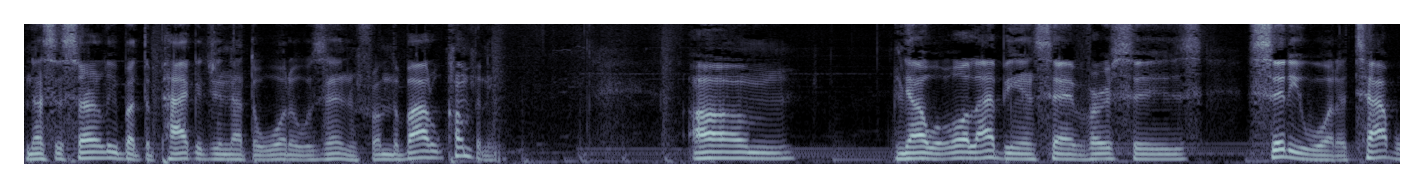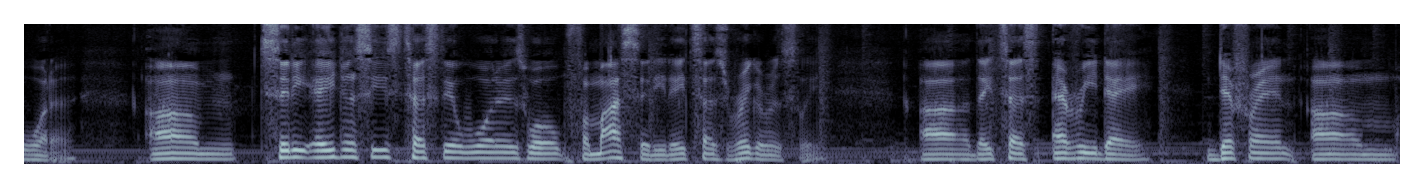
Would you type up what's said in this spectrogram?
necessarily, but the packaging that the water was in from the bottle company. Um, now with all that being said, versus city water, tap water. Um, city agencies test their waters. Well, for my city, they test rigorously. Uh, they test every day, different um,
